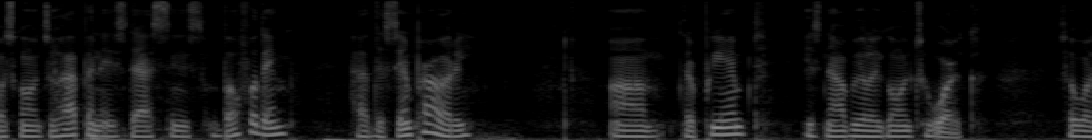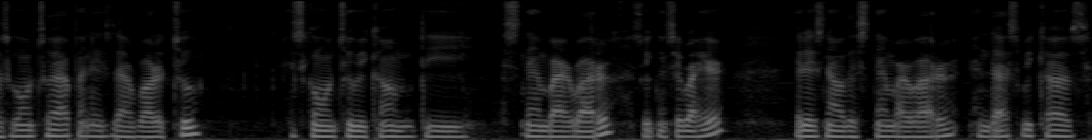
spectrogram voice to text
what's going to happen is that since both of them have the same priority, um, the preempt is not really going to work. So what's going to happen is that router 2 is going to become the standby router. As you can see right here, it is now the standby router, and that's because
